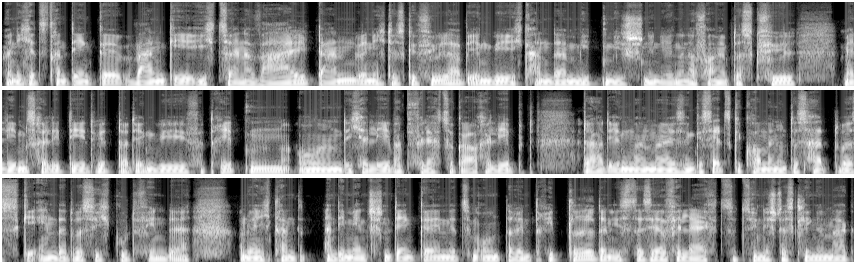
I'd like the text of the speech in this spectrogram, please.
wenn ich jetzt dran denke, wann gehe ich zu einer Wahl, dann, wenn ich das Gefühl habe, irgendwie, ich kann da mitmischen in irgendeiner Form. Ich habe das Gefühl, mehr Lebensrealität wird dort irgendwie vertreten und ich erlebe, habe vielleicht sogar auch erlebt, da hat irgendwann mal ein Gesetz gekommen und das hat was geändert, was ich gut finde. Und wenn ich dran an die Menschen denke, jetzt im unteren Drittel, dann ist das ja vielleicht, so zynisch das klingen mag,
